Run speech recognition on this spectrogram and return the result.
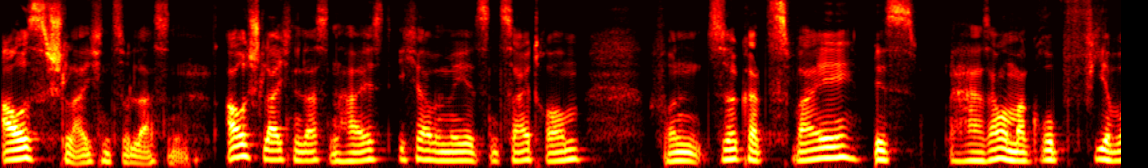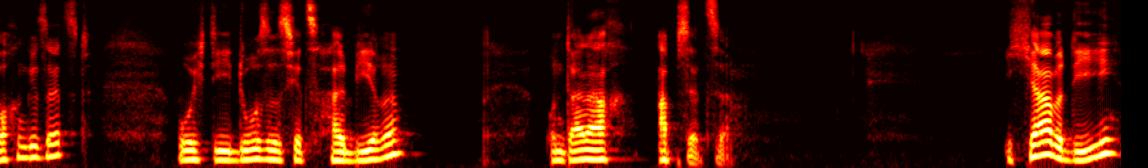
ausschleichen zu lassen. Ausschleichen lassen heißt, ich habe mir jetzt einen Zeitraum von circa zwei bis, sagen wir mal, grob vier Wochen gesetzt, wo ich die Dosis jetzt halbiere und danach absetze. Ich habe die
